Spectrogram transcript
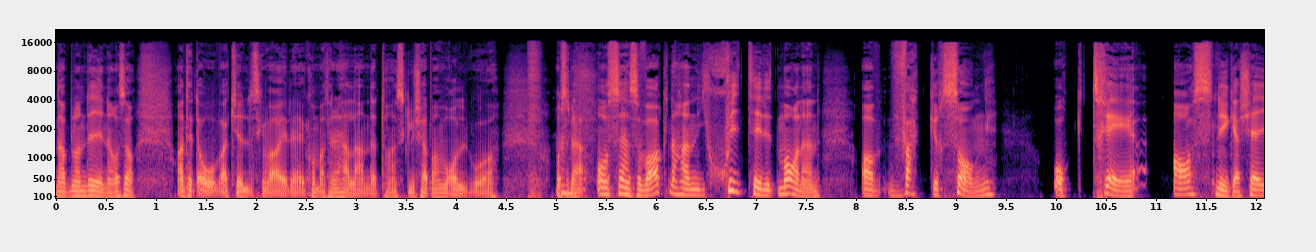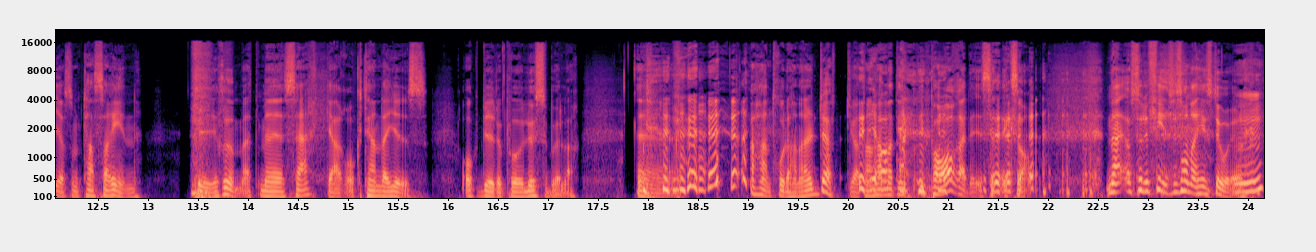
halvnakna blondiner och så. Och han tänkte, åh vad kul det ska vara att komma till det här landet och han skulle köpa en Volvo och, och sådär. Och sen så vaknar han skittidigt på morgonen av vacker sång och tre assnygga tjejer som tassar in i rummet med särkar och tända ljus och bjuder på lussebullar. Eh, han trodde han hade dött ju, att han Ja. hamnat i, i paradiset liksom. Nej, alltså det finns ju sådana historier.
